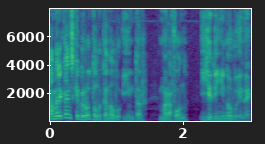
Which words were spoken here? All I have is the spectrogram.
американське бюро телеканалу Інтер. Марафон. Єдині новини.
